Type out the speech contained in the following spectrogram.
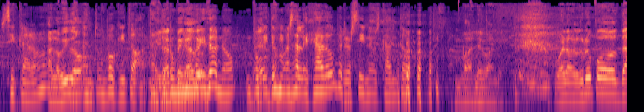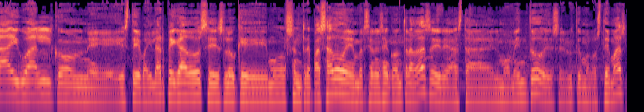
Sí, claro. ¿Al oído? Tanto un poquito, tanto ¿Bailar como pegado? un oído no, un ¿Eh? poquito más alejado, pero sí nos cantó. Vale, vale. Bueno, el grupo da igual con eh, este bailar pegados es lo que hemos repasado en versiones encontradas eh, hasta el momento, es el último de los temas.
